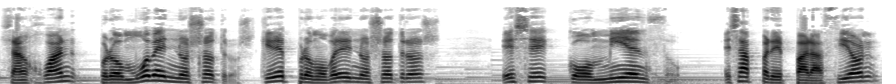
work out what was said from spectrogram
San Juan promueve en nosotros, quiere promover en nosotros ese comienzo, esa preparación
